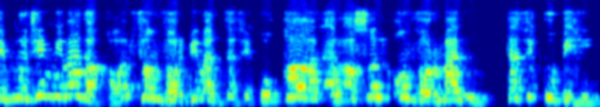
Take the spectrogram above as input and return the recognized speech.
ابن جن ماذا قال؟ فانظر بمن تثق. قال الأصل انظر من تثق به.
